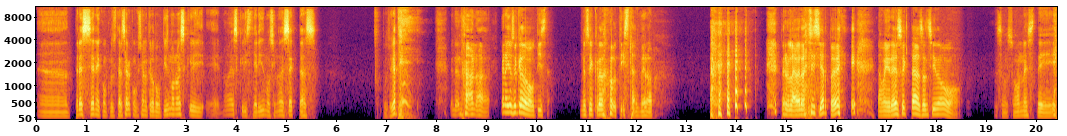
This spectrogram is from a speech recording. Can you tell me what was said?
Uh, 3N, tercera conclusión, el credo bautismo no es, eh, no es cristianismo, sino de sectas. Pues fíjate. no, no. Mira, yo soy credo bautista. Yo soy credo bautista, pero... Pero la verdad sí es cierto, ¿eh? La mayoría de sectas han sido. Son, son este.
